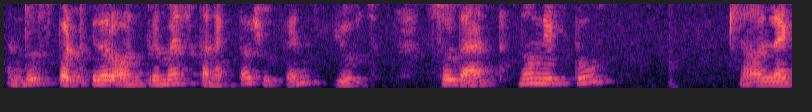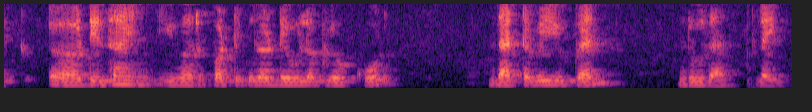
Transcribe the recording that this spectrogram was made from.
and those particular on-premise connector you can use. So that no need to uh, like uh, design your particular develop your code. That way you can do that. Like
